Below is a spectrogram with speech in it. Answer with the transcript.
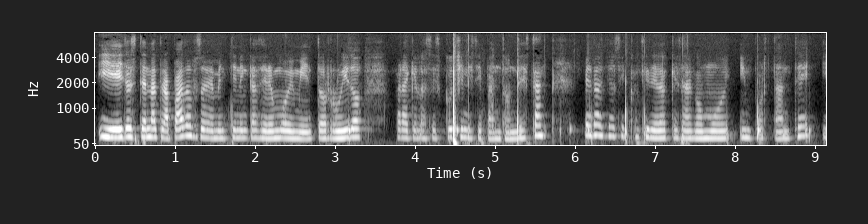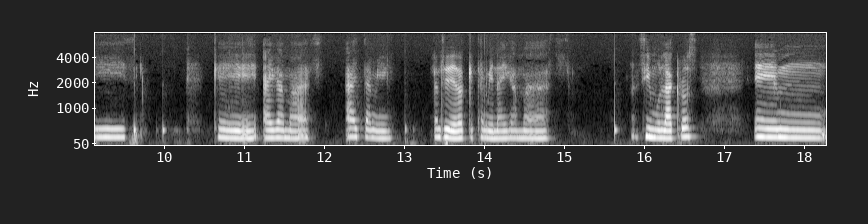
y ellos estén atrapados, pues obviamente tienen que hacer un movimiento, ruido para que los escuchen y sepan dónde están. Pero yo sí considero que es algo muy importante y sí, que haya más, hay también, considero que también haya más simulacros eh,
